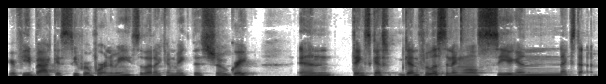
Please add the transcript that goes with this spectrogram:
Your feedback is super important to me so that I can make this show great. And thanks again for listening. We'll see you again next time.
